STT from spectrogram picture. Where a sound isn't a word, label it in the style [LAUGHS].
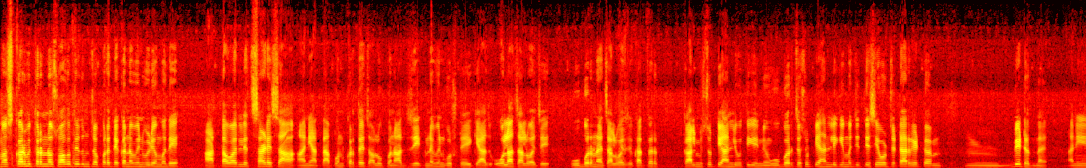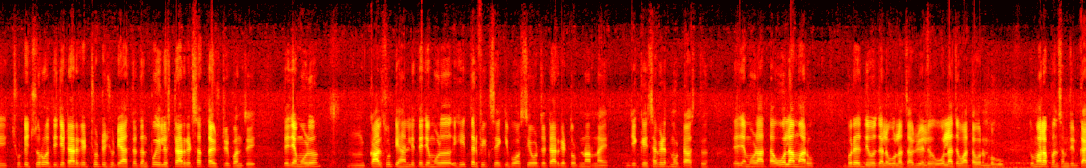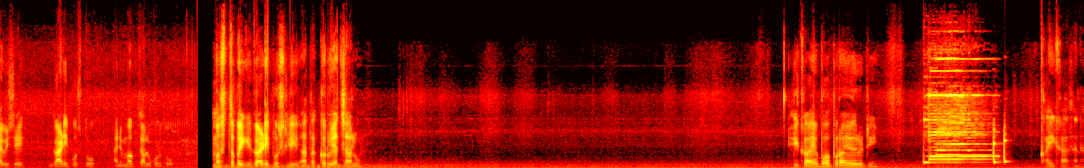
नमस्कार मित्रांनो स्वागत आहे तुमचं परत एका नवीन व्हिडिओमध्ये. आता वाजलेत साडेसहा आणि आता आपण करते चालू पण आज एक नवीन गोष्ट आहे की आज ओला चालवायचे उबर नाही चालवायचे. का तर काल मी सुट्टी आणली होती उबरचं सुट्टी आणली की म्हणजे ते शेवटचं टार्गेट भेटत नाही. आणि छोटे सुरुवातीचे टार्गेट छोटे छोटे असतात आणि पहिलेच टार्गेट सत्तावीस ट्रिपांचं आहे. त्याच्यामुळं काल सुट्टी आणली त्याच्यामुळं हे तर फिक्स आहे की बुवा शेवटचं टार्गेट तुटणार नाही. जे काही सगळ्यात मोठं असतं. त्याच्यामुळं आता ओला मारू. बरेच दिवस झालं ओला चालू झालं ओलाचं वातावरण बघू. तुम्हाला पण समजेल काय विषय. गाडी पुसतो आणि मग चालू करतो. मस्तपैकी गाडी पुसली. आता करूया चालू. ही काय बा प्रायोरिटी काही का असं ना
